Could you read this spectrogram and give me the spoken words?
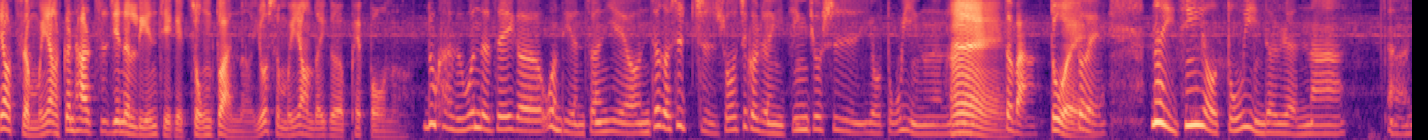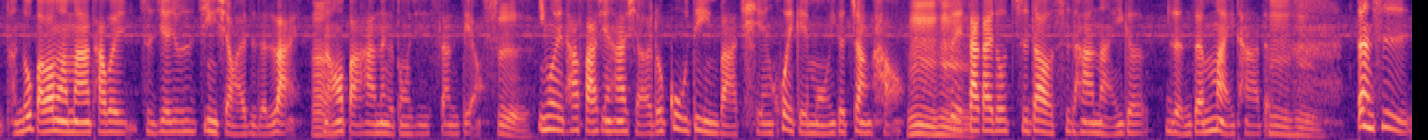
要怎么样跟他之间的连接给中断呢？有什么样的一个 paper 呢？卢卡斯问的这个问题很专业哦，你这个是指说这个人已经就是有毒瘾了，哎，对吧？对对，那已经有毒瘾的人呢、啊？嗯、呃，很多爸爸妈妈他会直接就是进小孩子的赖，嗯、然后把他那个东西删掉，是。因为他发现他小孩都固定把钱汇给某一个账号，嗯哼，所以大概都知道是他哪一个人在卖他的，但是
